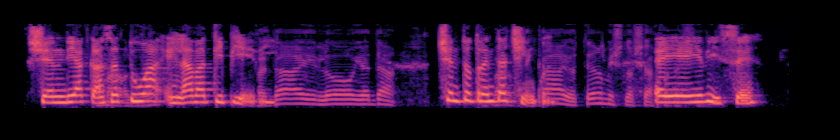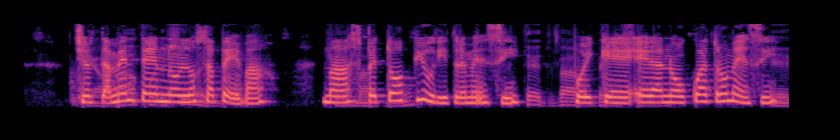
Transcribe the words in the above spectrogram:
scendi a casa tua e lavati i piedi. 135. E disse, certamente non lo sapeva, ma aspettò più di tre mesi, poiché erano quattro mesi.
